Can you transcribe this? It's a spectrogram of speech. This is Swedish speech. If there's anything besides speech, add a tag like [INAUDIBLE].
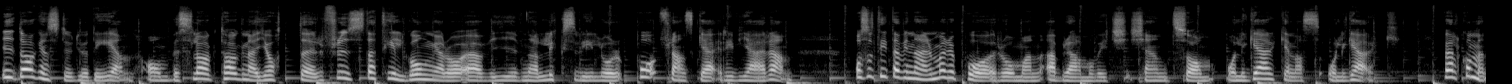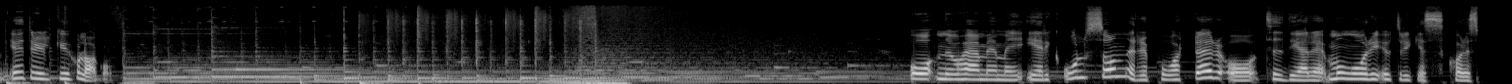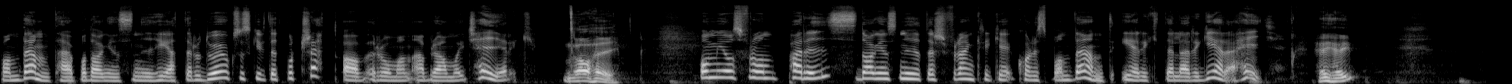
I dagens Studio DN om beslagtagna jotter, frysta tillgångar och övergivna lyxvillor på franska rivieran. Och så tittar vi närmare på Roman Abramovic, känd som oligarkernas oligark. Välkommen, jag heter Ylke Holago. Och nu har jag med mig Erik Olsson, reporter och tidigare mångårig utrikeskorrespondent här på Dagens Nyheter. Och du har också skrivit ett porträtt av Roman Abramovic. Hej Erik! Ja, hej! Och med oss från Paris, Dagens Nyheters Frankrike-korrespondent Erik de la Regera. Hej! Hej, hej!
